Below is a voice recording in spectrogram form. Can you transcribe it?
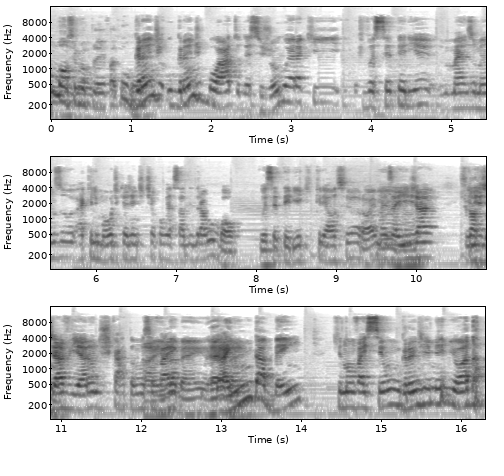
Um bom single player faz um O bom. grande, o grande boato desse jogo era que, que você teria mais ou menos aquele molde que a gente tinha conversado em Dragon Ball. Você teria que criar o seu herói, mas Uhum. aí já Descartou. eles já vieram descartando. Você Ainda vai, bem, É, ainda ainda bem que não vai ser um grande MMO da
